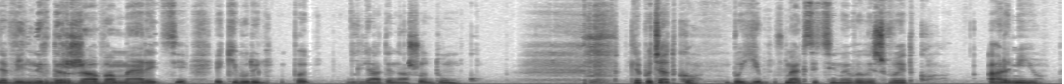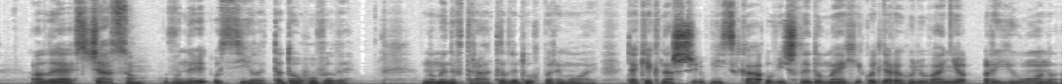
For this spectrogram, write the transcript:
для вільних держав в Америці, які будуть поділяти нашу думку. Для початку бої в Мексиці ми вели швидко армію, але з часом вони осіли та довго вели. Но ми не втратили дух перемоги, так як наші війська увійшли до Мехіко для регулювання регіону,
